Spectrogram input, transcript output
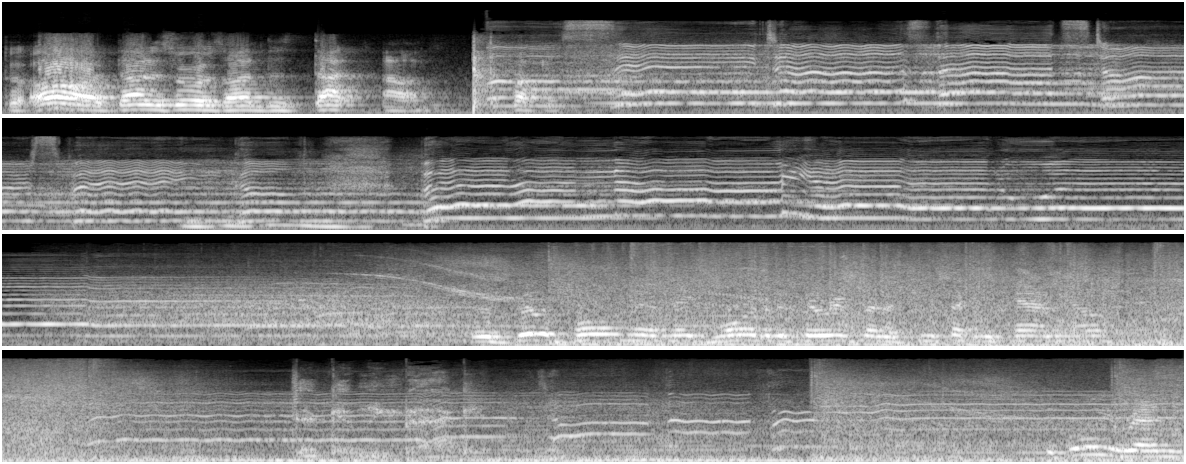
The, oh, dinosaurs on this, that, um, fucking. Does Bill Pullman make more of an appearance than a two second cameo? They're coming back. If only Randy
